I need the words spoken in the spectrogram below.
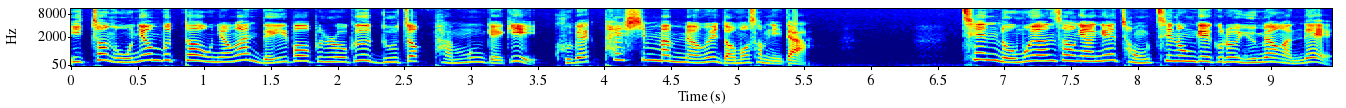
2005년부터 운영한 네이버 블로그 누적 방문객이 980만 명을 넘어섭니다. 친노무현 성향의 정치 논객으로 유명한데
